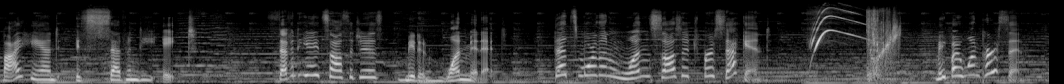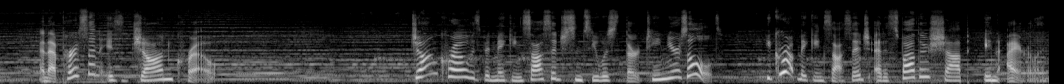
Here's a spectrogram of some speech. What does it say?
by hand is 78. 78 sausages made in one minute. That's more than one sausage per second. Made by one person. And that person is John Crow. John Crow has been making sausage since he was 13 years old. He grew up making sausage at his father's shop in Ireland.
